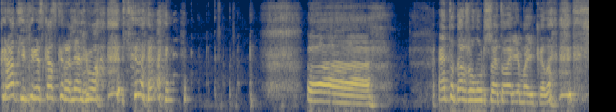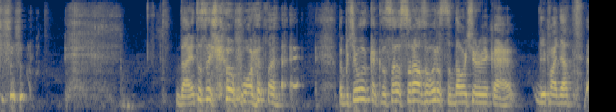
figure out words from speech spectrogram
Краткий пересказ короля льва. Это даже лучше этого ремейка, да? Да, это слишком упорото. Да почему как-то сразу вырос с одного червяка? Непонятно.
